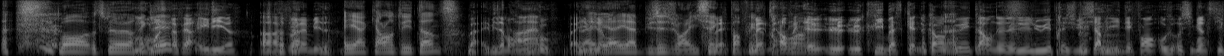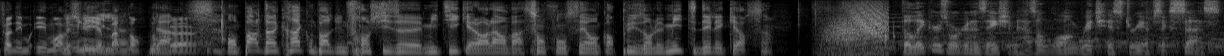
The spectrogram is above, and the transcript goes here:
Bon, c'est Moi, moi, je réglé. préfère AD hein, à préfères- Joel Embiid. Et à Carl Anthony Towns Bah, évidemment, même. beaucoup. Bah, il, évidemment. a, il a abusé ce jour-là. Il sait Mais- que parfois il mais- va mais trop en loin. fait, euh, le, le QI basket de Carl Anthony Towns euh, lui est préjudiciable. Il défend au- aussi bien que Stephen et, et moi Monsieur réunis Hill. maintenant. Donc, euh, On parle d'un crack, on parle d'une franchise euh, mythique. Et alors là, on va s'enfoncer encore plus dans le mythe des Lakers. The Lakers organization has a long, rich history of success.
